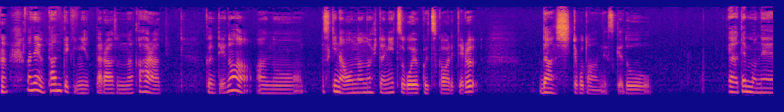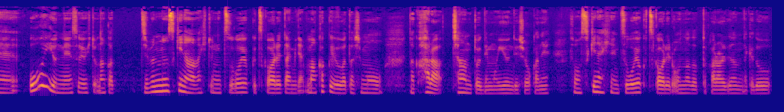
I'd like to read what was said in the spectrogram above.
まあでも端的に言ったらその中原くんっていうのはあの好きな女の人に都合よく使われてる男子ってことなんですけどいやでもね多いよねそういう人。なんか自分の好きな人に都合よく使われたいみたいな。まあかくいう私も中原ちゃんとでも言うんでしょうかね。その好きな人に都合よく使われる女だったからあれなんだけど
